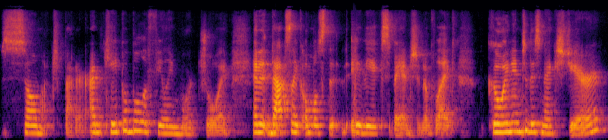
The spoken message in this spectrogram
so much better. I'm capable of feeling more joy. And it, that's like almost the, the expansion of like going into this next year.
